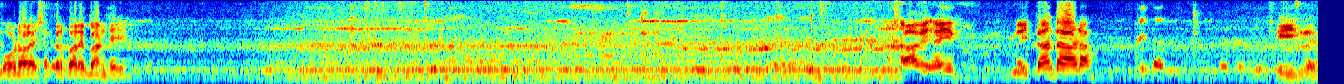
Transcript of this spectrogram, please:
ਗੋੜ ਵਾਲੇ ਸ਼ੱਕਰਪਾਰੇ ਬਣਦੇ ਆ ਵੇ, ਇਹ ਮੈਦਾਂ ਦਾੜ ਆ ਠੀਕ ਹੈ।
